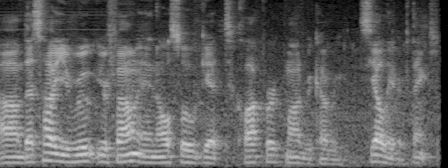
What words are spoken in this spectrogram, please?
Um, that's how you root your phone and also get clockwork mod recovery. See y'all later. Thanks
